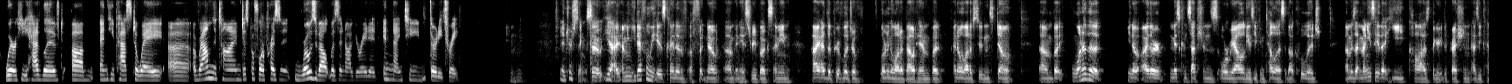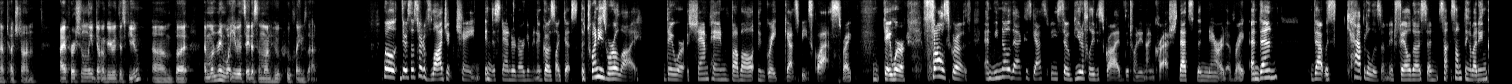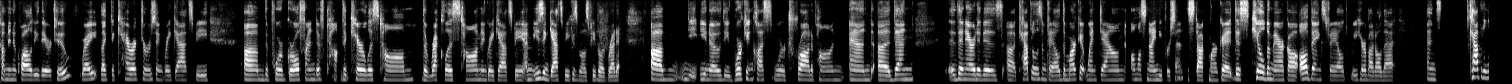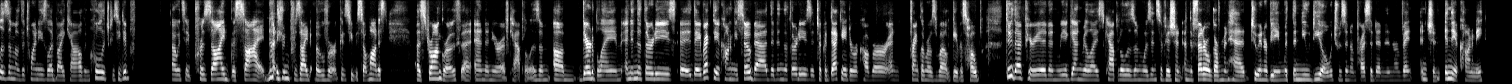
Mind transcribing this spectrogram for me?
where he had lived. Um, and he passed away uh, around the time just before President Roosevelt was inaugurated in 1933. Mm-hmm. Interesting. So, yeah, I, I, mean, he definitely is kind of a footnote um, in history books. I mean, I had the privilege of learning a lot about him, but I know a lot of students don't. Um, but one of the, you know, either misconceptions or realities you can tell us about Coolidge um, is that many say that he caused the Great Depression, as you kind of touched on. I personally don't agree with this view, um, but I'm wondering what you would say to someone who, who claims that. Well, there's a sort of logic chain in the standard argument. It goes like this The 20s were a lie. They were a champagne bubble in Great Gatsby's glass, right? They were false growth. And we know that because Gatsby so beautifully described the 29 crash. That's the narrative, right? And then that was capitalism it failed us and so, something about mm-hmm. income inequality there too right like the characters in great gatsby um, the poor girlfriend of tom, the careless tom the reckless tom in great gatsby i'm using gatsby because most people have read it um, you know the working class were trod upon and uh, then the narrative is uh, capitalism failed. The market went down almost 90%, the stock market. This killed America. All banks failed. We hear about all that. And capitalism of the 20s led by calvin coolidge because he did i would say preside beside not even preside over because he was so modest a strong growth uh, and an era of capitalism. Um, they're to blame. And in the 30s, uh, they wrecked the economy so bad that in the 30s, it took a decade to recover. And Franklin Roosevelt gave us hope through that period. And we again realized capitalism was insufficient and the federal government had to intervene with the New Deal, which was an unprecedented intervention in the economy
